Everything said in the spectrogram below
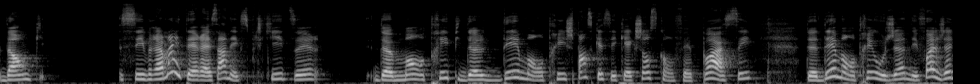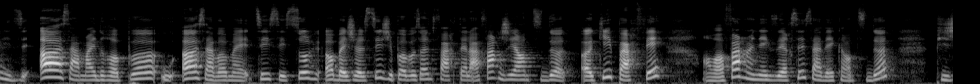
Donc, c'est vraiment intéressant d'expliquer, de dire de montrer puis de le démontrer. Je pense que c'est quelque chose qu'on fait pas assez de démontrer aux jeunes. Des fois, le jeune, il dit Ah, ça m'aidera pas ou Ah, ça va m'aider. Tu sais, c'est sûr, Ah, ben je le sais, j'ai pas besoin de faire telle affaire, j'ai antidote. OK, parfait. On va faire un exercice avec antidote, puis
